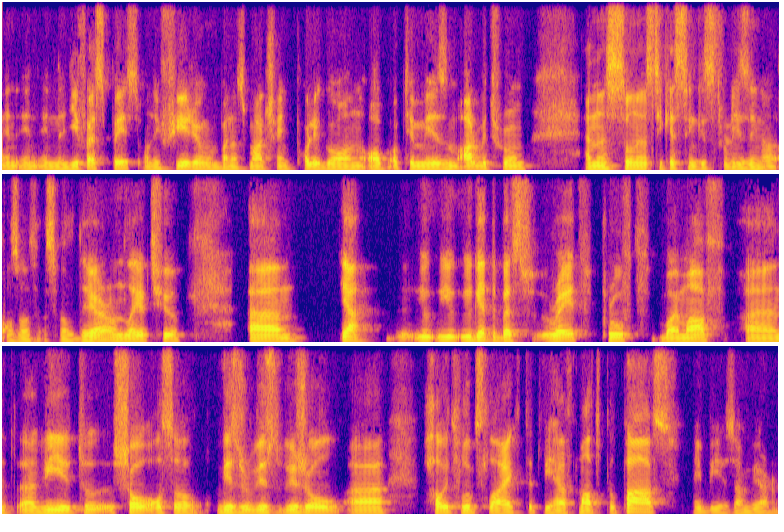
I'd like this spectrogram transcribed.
in, in, in the DeFi space on Ethereum, Binance Smart Chain, Polygon, Op- Optimism, Arbitrum. And as soon as zkSync is releasing, uh, also as well there on layer two. Um, yeah, you, you, you get the best rate proved by math and uh, we to show also visual, visual uh, how it looks like that we have multiple paths. Maybe somewhere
